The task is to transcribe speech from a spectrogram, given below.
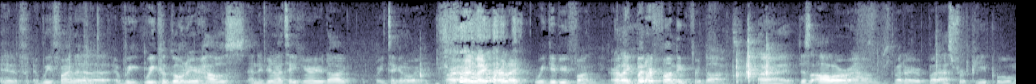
if, if we find a, if we, we could go into your house and if you're not taking care of your dog, we take it away, or, or like or like we give you funding, or like better funding for dogs, All right. just all around better. But as for people,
